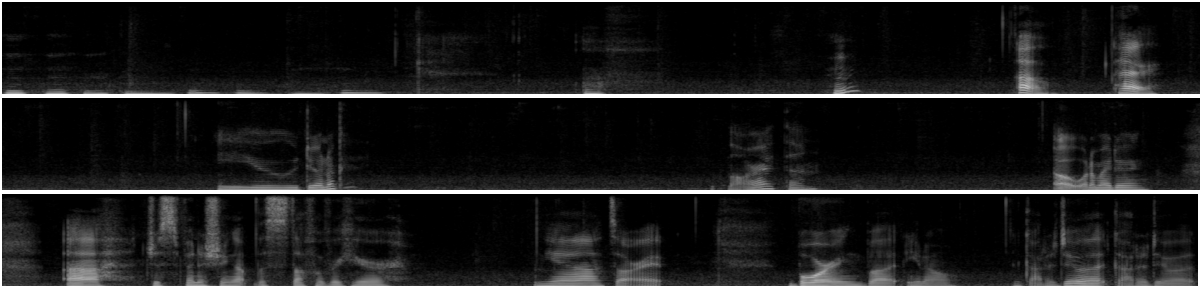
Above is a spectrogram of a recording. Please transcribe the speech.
Hmm? Oh, hey. You doing okay? Alright then. Oh, what am I doing? Uh, just finishing up this stuff over here. Yeah, it's alright. Boring, but, you know, gotta do it, gotta do it.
